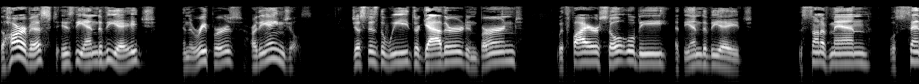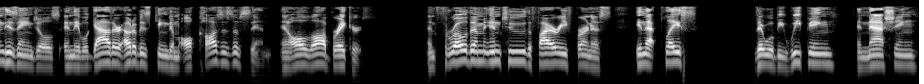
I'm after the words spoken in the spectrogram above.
The harvest is the end of the age, and the reapers are the angels. Just as the weeds are gathered and burned with fire, so it will be at the end of the age. The Son of Man will send his angels, and they will gather out of his kingdom all causes of sin and all lawbreakers, and throw them into the fiery furnace. In that place there will be weeping and gnashing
